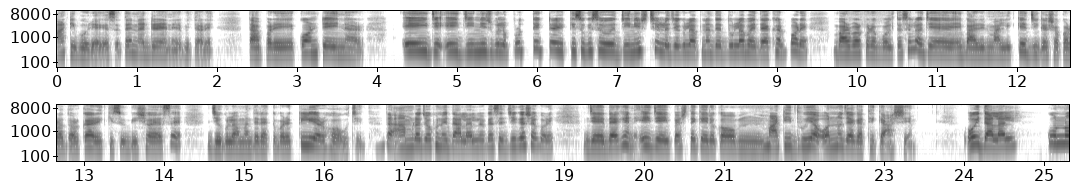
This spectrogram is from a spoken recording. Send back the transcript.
মাটি ভরে গেছে তাই না? ড্রেনের ভিতরে। তারপরে কন্টেইনার এই যে, এই জিনিসগুলো, প্রত্যেকটা কিছু কিছু জিনিস ছিল যেগুলো আপনাদের দুলাভাই দেখার পরে বারবার করে বলতেছিল যে, এই বাড়ির মালিককে জিজ্ঞাসা করা দরকার কিছু বিষয় আছে যেগুলো আমাদের একেবারে ক্লিয়ার হওয়া উচিত। তা আমরা যখন ওই দালালের কাছে জিজ্ঞাসা করি যে, দেখেন, এই যে এই পাশ থেকে এরকম মাটি ধুইয়া অন্য জায়গা থেকে আসে। ওই দালাল কোনো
